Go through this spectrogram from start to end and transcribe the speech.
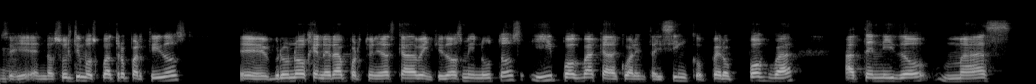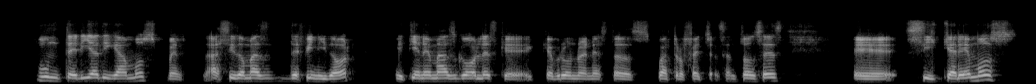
¿Sí? En los últimos cuatro partidos, eh, Bruno genera oportunidades cada 22 minutos y Pogba cada 45, pero Pogba ha tenido más puntería, digamos, ha sido más definidor y tiene más goles que, que Bruno en estas cuatro fechas. Entonces, eh, si queremos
